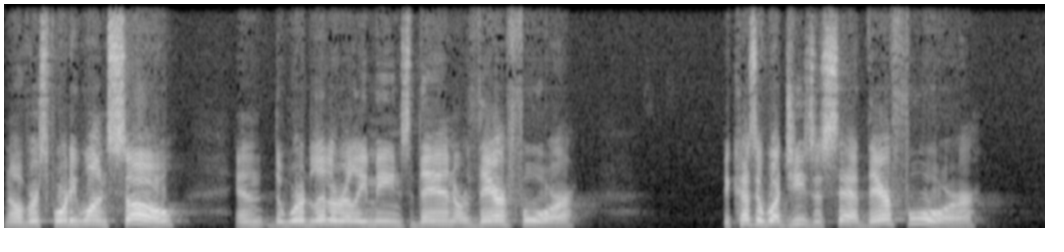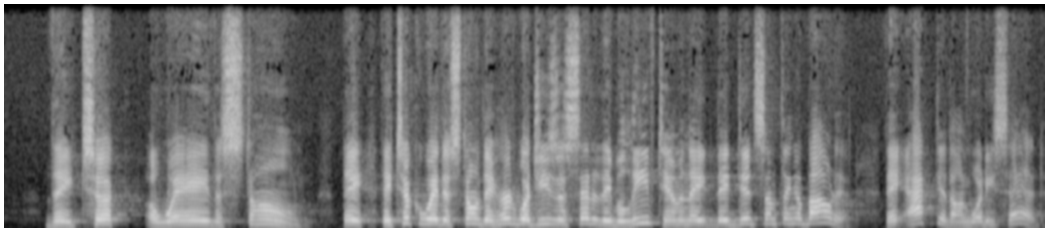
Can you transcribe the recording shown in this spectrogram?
No. No, verse 41 so, and the word literally means then or therefore, because of what Jesus said, therefore, they took away the stone. They, they took away the stone. They heard what Jesus said, and they believed him, and they, they did something about it. They acted on what he said.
